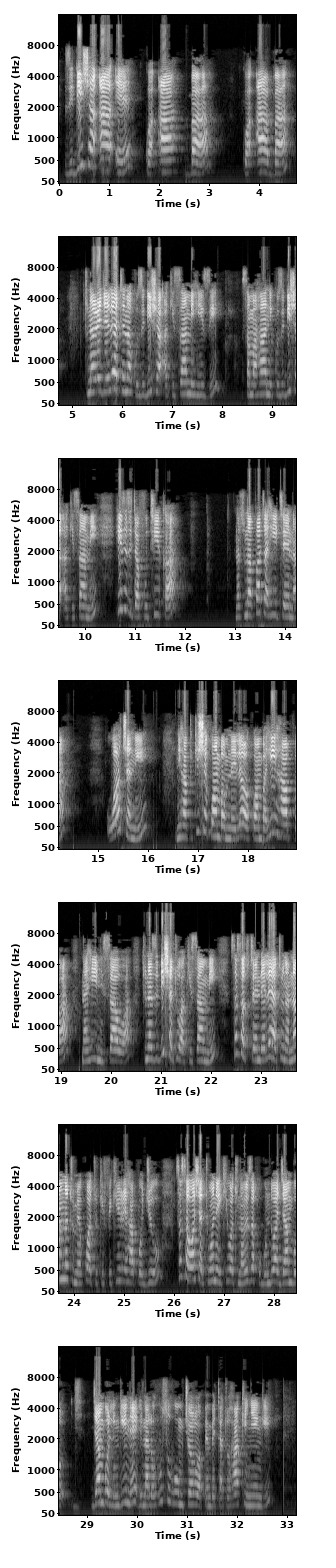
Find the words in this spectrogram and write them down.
zidisha ae kwa aba kwa aba tunarejelea tena kuzidisha akisami hizi samahani kuzidisha akisami hizi zitafutika na tunapata hii tena. Wacha ni nihakikishe kwamba mnaelewa kwamba hii hapa na hii ni sawa. Tunazidisha tu akisami. Sasa tutaendelea tu na namna tumekuwa tukifikiri hapo juu. Sasa wacha tuone ikiwa tunaweza kugundua jambo jambo lingine linalohusu huu mchoro wa pembe tatu haki nyingi.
